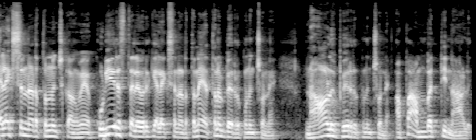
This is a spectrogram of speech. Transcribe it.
எலெக்ஷன் நடத்தணும்னு வச்சுக்கோங்க குடியரசுத் தலைவருக்கு எலெக்ஷன் நடத்தினா எத்தனை பேர் இருக்கணும்னு சொன்னேன். நாலு பேர் இருக்குன்னு சொன்னேன். அப்போ ஐம்பத்தி நாலு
